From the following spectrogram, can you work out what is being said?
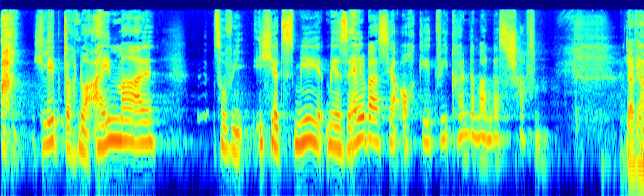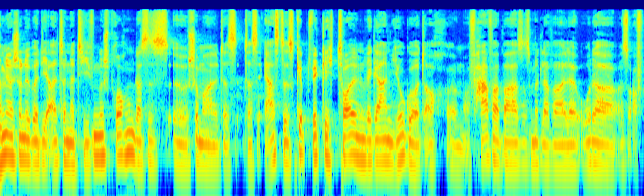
ach, ich lebe doch nur einmal, so wie ich jetzt mir, mir selber es ja auch geht, wie könnte man das schaffen? Ja, wir haben ja schon über die Alternativen gesprochen. Das ist äh, schon mal das, das Erste. Es gibt wirklich tollen veganen Joghurt, auch ähm, auf Haferbasis mittlerweile oder also auf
